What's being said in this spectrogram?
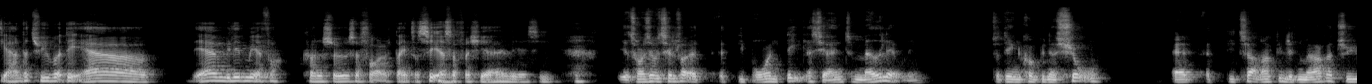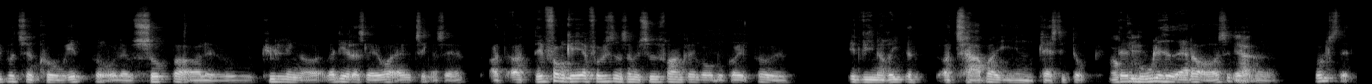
De andre typer, det er, det er lidt mere for connoisseurs og folk, der interesserer sig for sherry, vil jeg sige. Jeg tror også, jeg vil tilføje, at, at de bruger en del af sherryen til madlavning. Så det er en kombination, at, at de tager nok de lidt mørkere typer til at koge ind på, og lave supper og lave kylling og hvad de ellers laver, alle ting og sager. Og, og det fungerer fuldstændig som i Sydfrankrig, hvor du går ind på øh, et vineri og, og tapper i en plastikdunk. Okay. Okay. Den mulighed er der også Ja. dernede. Fuldstændig.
